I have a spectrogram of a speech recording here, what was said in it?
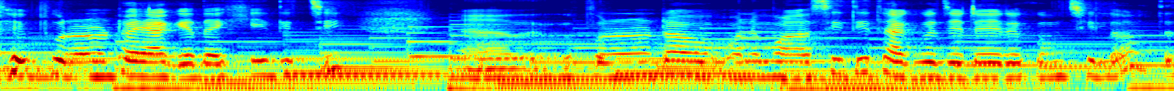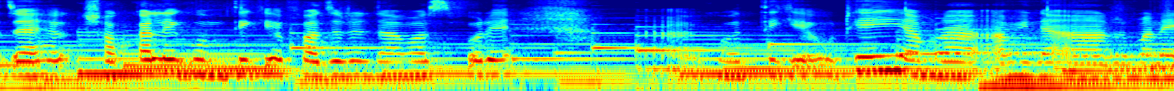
তো এই পুরানোটাই আগে দেখিয়ে দিচ্ছি। পুরানোটাও মানে স্মৃতি থাকবে যেটা এরকম ছিল। তো যাই হোক, সকালে ঘুম থেকে ফজরের নামাজ পড়ে ঘুম থেকে উঠেই আমরা আমি না আর মানে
